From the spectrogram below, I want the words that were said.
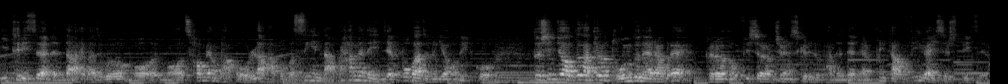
이틀 있어야 된다 해가지고 뭐, 뭐 서명 받고 올라가고 뭐 승인 나고 하면 이제 뽑아주는 경우도 있고 또 심지어 어떤 학교는 돈도 내라 그래 그런 오피셜한 트랜스크립트를 받는데 그냥 printout fee가 있을 수도 있어요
